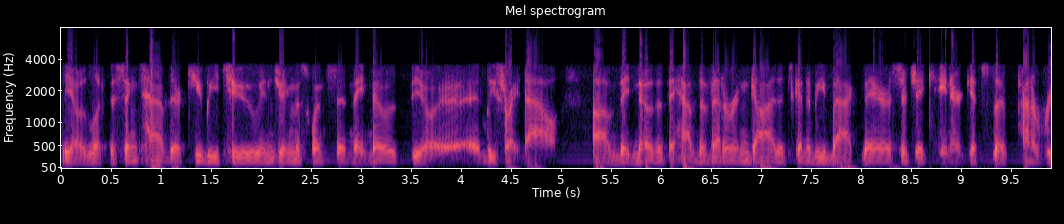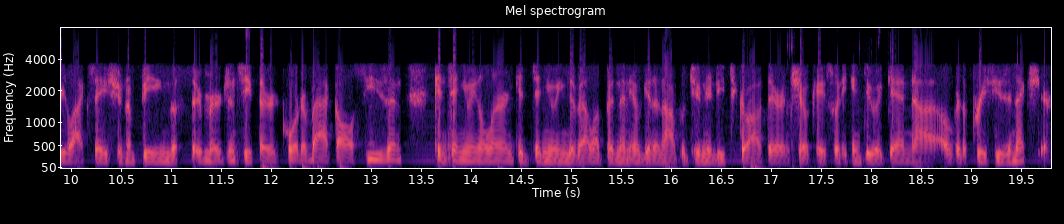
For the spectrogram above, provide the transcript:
you know, look, the Saints have their QB2 in Jameis Winston. They know, you know, at least right now, um, they know that they have the veteran guy that's going to be back there. So Jake Haener gets the kind of relaxation of being the th- emergency third quarterback all season, continuing to learn, continuing to develop, and then he'll get an opportunity to go out there and showcase what he can do again uh, over the preseason next year.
